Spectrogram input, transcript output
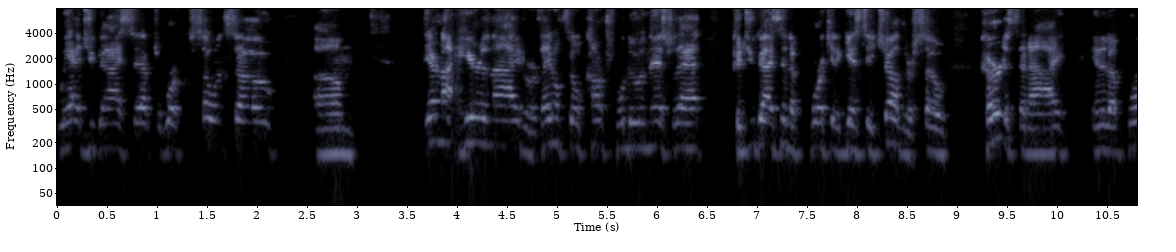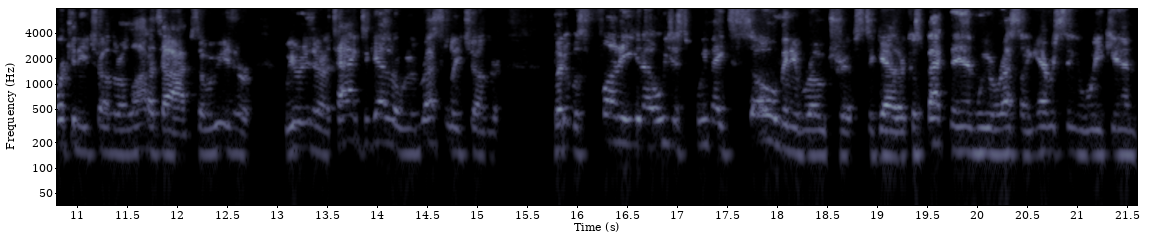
we had you guys set up to work with so and so. They're not here tonight, or they don't feel comfortable doing this or that. Could you guys end up working against each other?" So Curtis and I ended up working each other a lot of times. So we either we were either in a tag together or we would wrestle each other. But it was funny, you know. We just we made so many road trips together because back then we were wrestling every single weekend,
